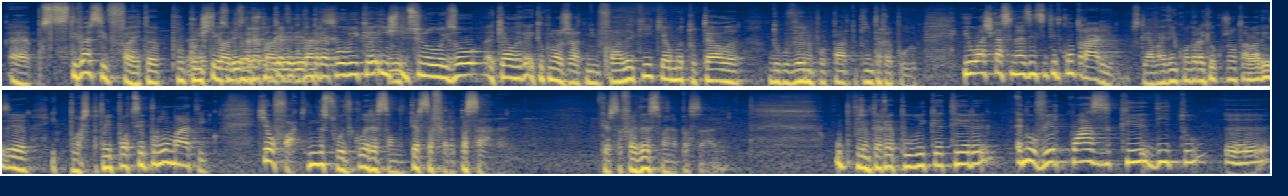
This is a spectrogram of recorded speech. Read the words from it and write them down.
Uh, se tiver sido feita por, por instigação do Presidente da República, da República institucionalizou aquela, aquilo que nós já tínhamos falado aqui, que é uma tutela do Governo por parte do Presidente da República. Eu acho que há sinais em sentido contrário, se calhar vai de encontrar aquilo que o João estava a dizer, e que também pode ser problemático, que é o facto de, na sua declaração de terça-feira passada, terça-feira da semana passada, o Presidente da República ter, a meu ver, quase que dito uh,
